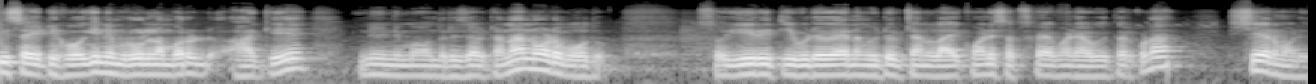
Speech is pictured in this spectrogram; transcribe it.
ಈ ಸೈಟಿಗೆ ಹೋಗಿ ನಿಮ್ಮ ರೂಲ್ ನಂಬರು ಹಾಕಿ ನೀವು ನಿಮ್ಮ ಒಂದು ರಿಸಲ್ಟನ್ನು ನೋಡಬಹುದು. ಸೊ ಈ ರೀತಿ ವಿಡಿಯೋಗೆ ನಮ್ಮ ಯೂಟ್ಯೂಬ್ ಚಾನಲ್ ಲೈಕ್ ಮಾಡಿ ಸಬ್ಸ್ಕ್ರೈಬ್ ಮಾಡಿ ಹೋಗಿದ್ದಾರೆ ಕೂಡ ಶೇರ್ ಮಾಡಿ.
